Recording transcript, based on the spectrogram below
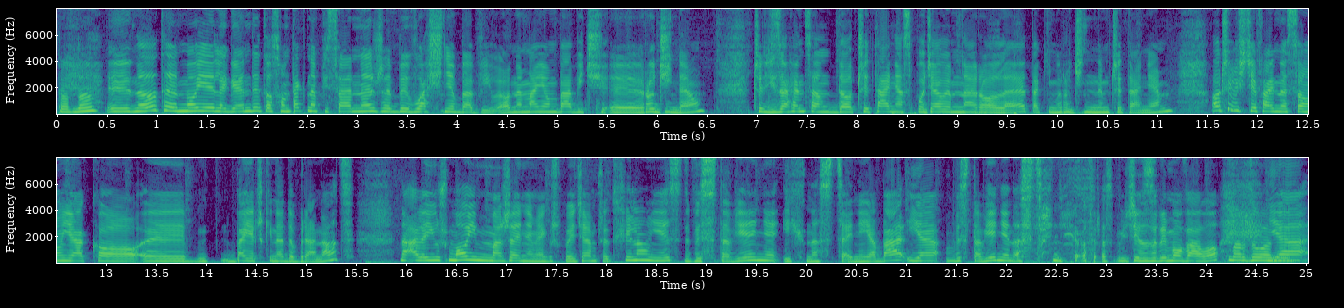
prawda? Y, no, te moje legendy to są tak napisane, żeby właśnie bawiły. One mają bawić y, rodzinę, czyli zachęcam do czytania z podziałem na rolę, takim rodzinnym czytaniem. Oczywiście fajne są jako y, bajeczki na dobranoc, no ale już moim marzeniem, jak już powiedziałam przed chwilą, jest wystawienie ich na scenie. Ja, ba, ja wystawienie na scenie, od razu mi się zrymowało. Bardzo ładnie. Ja,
